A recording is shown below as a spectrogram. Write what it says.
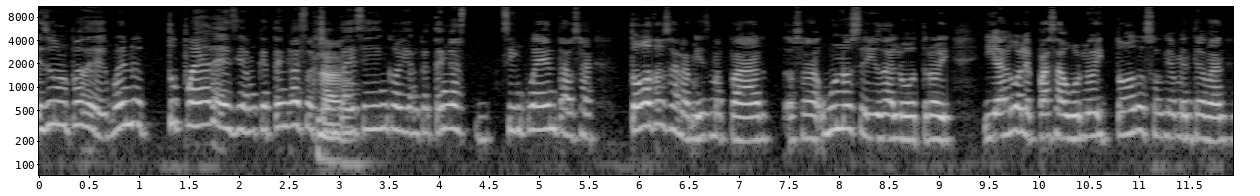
es un grupo de, bueno, tú puedes, y aunque tengas 85 y aunque tengas 50, o sea, todos a la misma parte, o sea, uno se ayuda al otro y, y, algo le pasa a uno y todos obviamente van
